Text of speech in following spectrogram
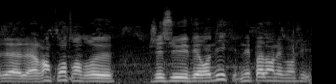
La, rencontre entre Jésus et Véronique n'est pas dans l'évangile.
